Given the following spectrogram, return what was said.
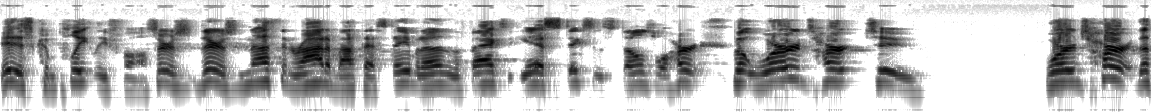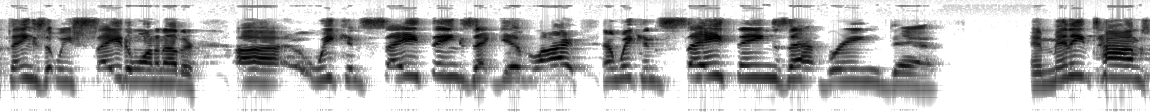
It is completely false. There's, there's nothing right about that statement other than the fact that, yes, sticks and stones will hurt, but words hurt too. Words hurt. The things that we say to one another. Uh, we can say things that give life, and we can say things that bring death. And many times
